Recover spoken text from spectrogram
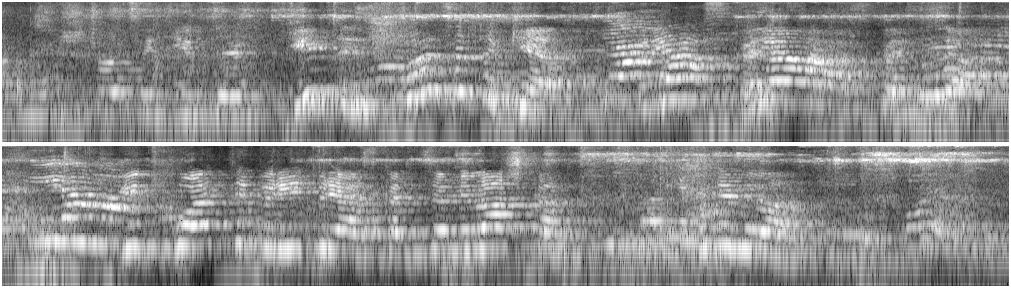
А ну що це, діти? Діти, що це таке? Брязкальця. Підходьте, беріть брязкальця. Мілашка, куди Мілашка?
